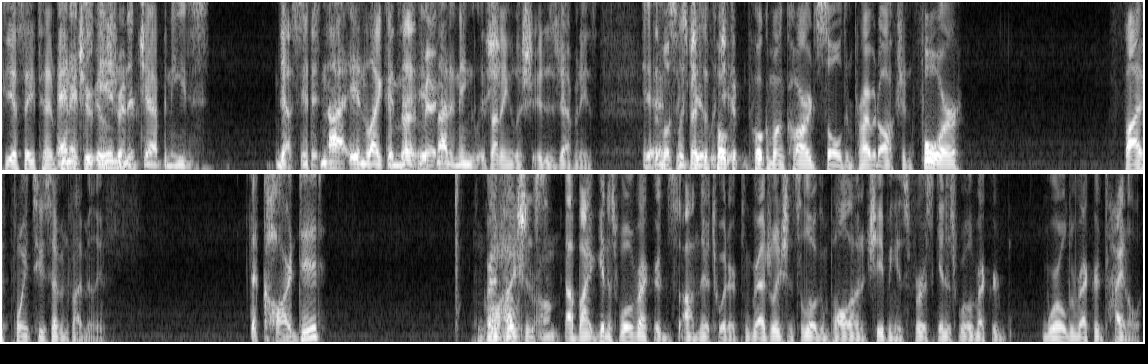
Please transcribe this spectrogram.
PSA 10 And it's Pikachu in the Japanese Yes. It's not in like a, it's, not, it's not in English. It's not English. It is Japanese. Yeah, the most legit, expensive legit. Poke- Pokemon card sold in private auction for five point two seven five million. The card did. Congratulations wrong. uh, by Guinness World Records on their Twitter. Congratulations to Logan Paul on achieving his first Guinness World Record World Record title.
